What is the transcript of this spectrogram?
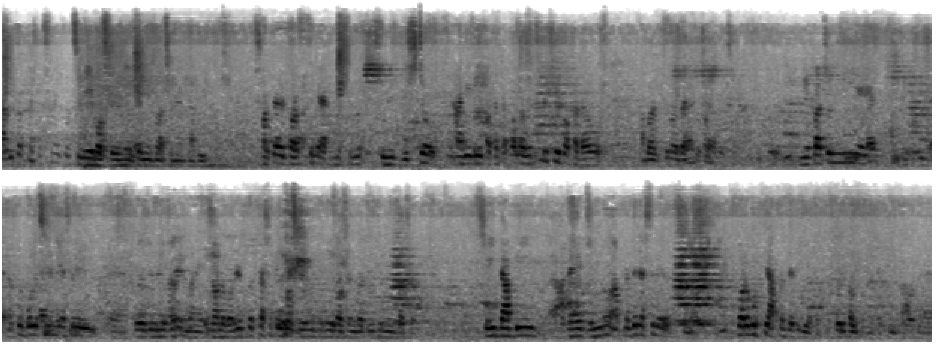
দাবি তো আপনারা সবসময় করছেন এই বছরের মধ্যে নির্বাচনের দাবি। সরকারের তরফ থেকে এখন সুনির্দিষ্ট আগে যে কথাটা বলা হচ্ছিল সেই কথাটাও আবার পুনর্ব্যক্ত করা হচ্ছে তো নির্বাচন নিয়ে তো বলেছিলেন যে আসলে প্রয়োজনীয় মানে জনগণের প্রত্যাশা এই বছরের মধ্যে নির্বাচন বা দ্রুত নির্বাচন। সেই দাবি আদায়ের জন্য আপনাদের আসলে পরবর্তী আপনাদের ইয়েটা কি, পরিকল্পনাটা কি? আপনারা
